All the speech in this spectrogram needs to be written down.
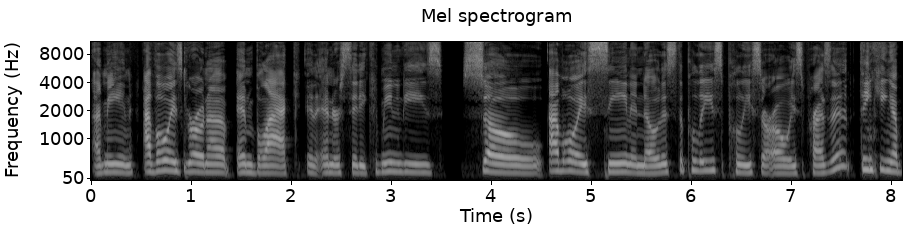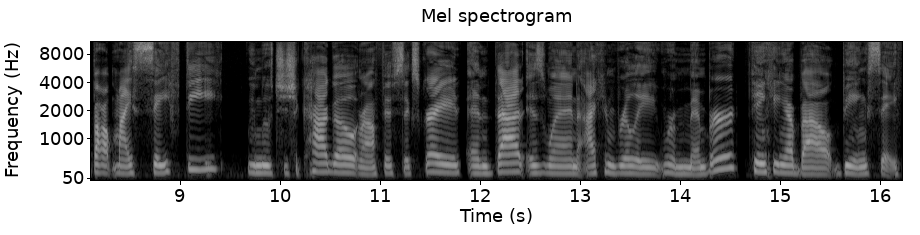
I mean, I've always grown up in black and inner city communities. So I've always seen and noticed the police. Police are always present. Thinking about my safety, we moved to Chicago around fifth, sixth grade. And that is when I can really remember thinking about being safe.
